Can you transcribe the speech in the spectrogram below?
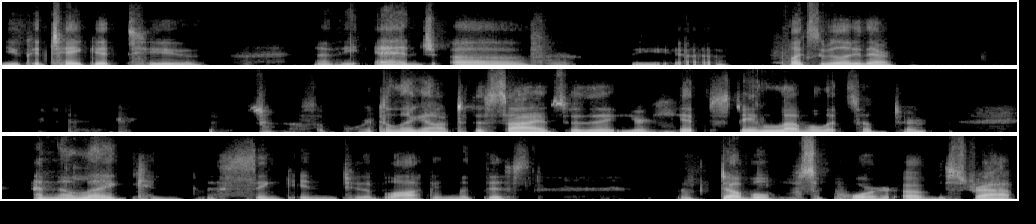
You could take it to you know, the edge of the uh, flexibility there. Support the leg out to the side so that your hips stay level at center and the leg can sink into the block. And with this double support of the strap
